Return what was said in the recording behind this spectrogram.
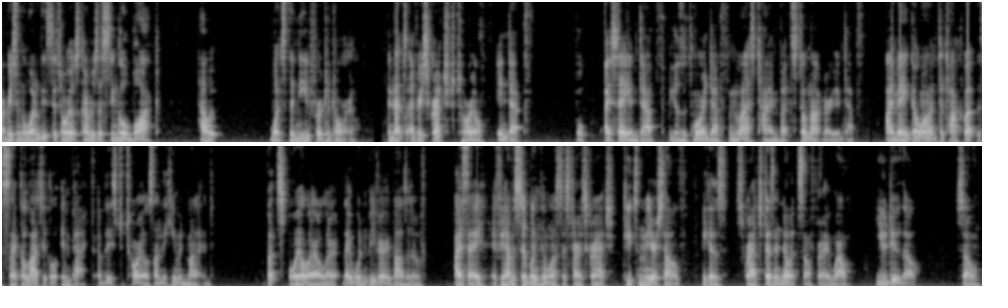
every single one of these tutorials covers a single block. How, what's the need for a tutorial? And that's every Scratch tutorial in depth. Well, I say in depth because it's more in depth than last time, but still not very in depth. I may go on to talk about the psychological impact of these tutorials on the human mind. But spoiler alert, they wouldn't be very positive. I say, if you have a sibling who wants to start Scratch, teach them yourself, because Scratch doesn't know itself very well. You do, though. So,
